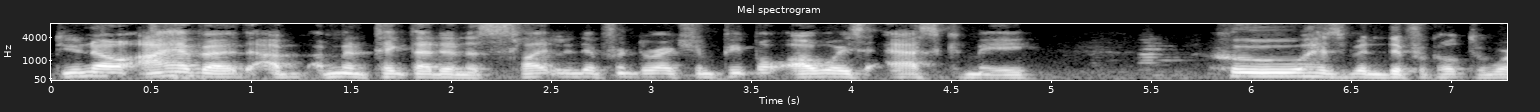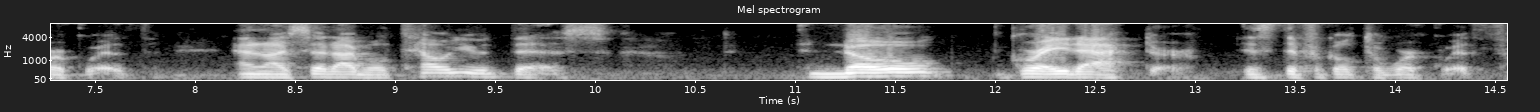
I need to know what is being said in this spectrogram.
Do you know, I have a, I'm going to take that in a slightly different direction. People always ask me who has been difficult to work with. And I said, I will tell you this no great actor is difficult to work with.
